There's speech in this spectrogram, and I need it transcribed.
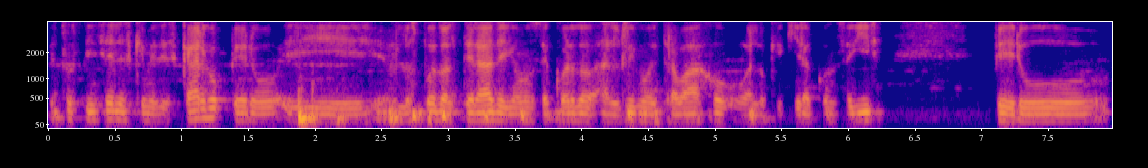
estos pinceles que me descargo, pero eh, los puedo alterar, digamos, de acuerdo al ritmo de trabajo o a lo que quiera conseguir. Pero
